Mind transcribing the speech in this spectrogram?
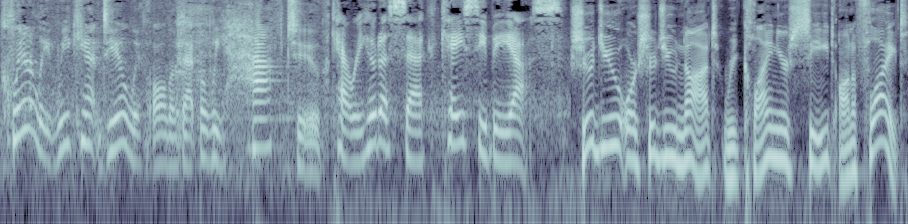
Clearly, we can't deal with all of that, but we have to. Carrie Hodousek, KCBS. Should you or should you not recline your seat on a flight?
